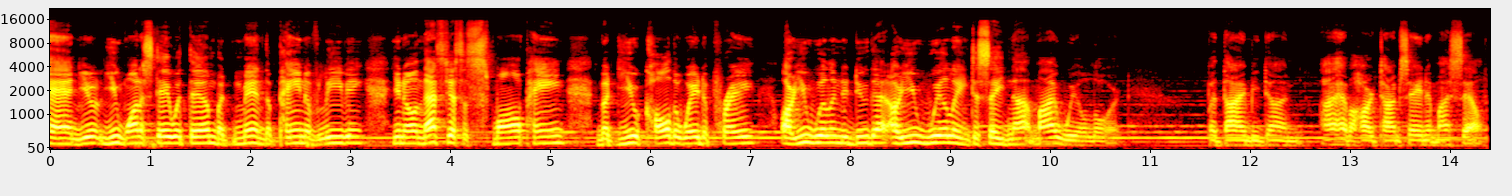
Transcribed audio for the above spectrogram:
and you you want to stay with them, but man, the pain of leaving, you know, and that's just a small pain, but you're called away to pray. Are you willing to do that? Are you willing to say, Not my will, Lord, but thine be done? I have a hard time saying it myself.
